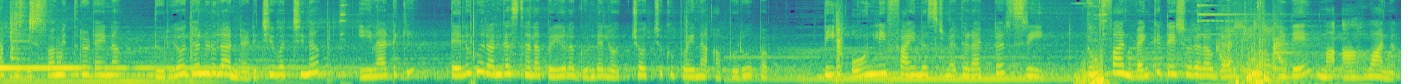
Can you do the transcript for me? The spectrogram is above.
ఒక విశ్వామిత్రుడైన దుర్యోధనుడులా నడిచి వచ్చిన ఈనాటికి తెలుగు రంగస్థల ప్రియుల గుండెలో చొచ్చుకుపోయిన అపురూపం. the only finest method actor Shri Toofan Venkateswararao గారికి ఇదే మా ఆహ్వానం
